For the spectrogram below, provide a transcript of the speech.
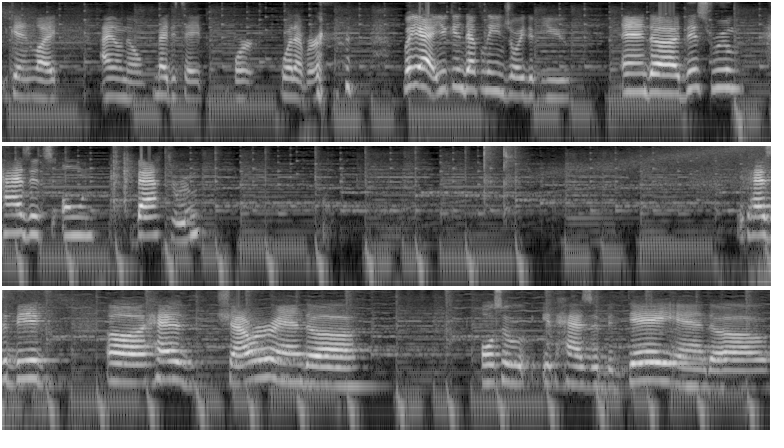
You can like, I don't know, meditate or whatever. but yeah, you can definitely enjoy the view. And uh, this room has its own bathroom. It has a big uh, head shower and uh, Also, it has a bidet and uh,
